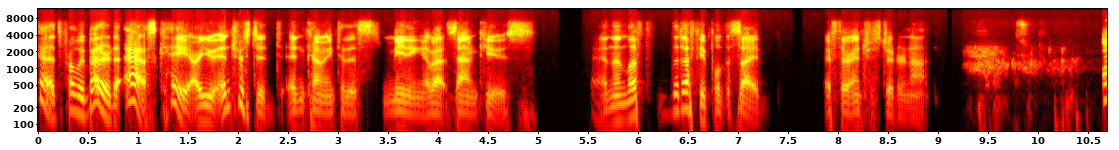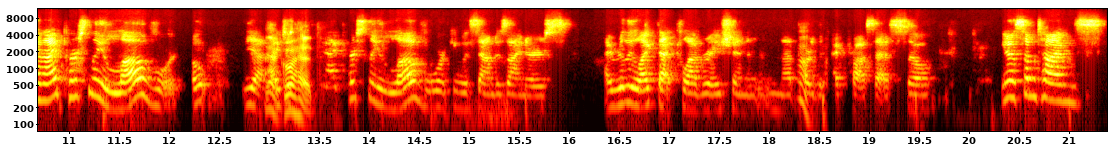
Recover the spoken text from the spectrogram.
yeah, it's probably better to ask, hey, are you interested in coming to this meeting about sound cues? And then let the deaf people decide if they're interested or not. and i personally love work oh yeah, Yeah, I go just- ahead. I personally love working with sound designers. I really like that collaboration and, and that part of the tech process. So, you know, sometimes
